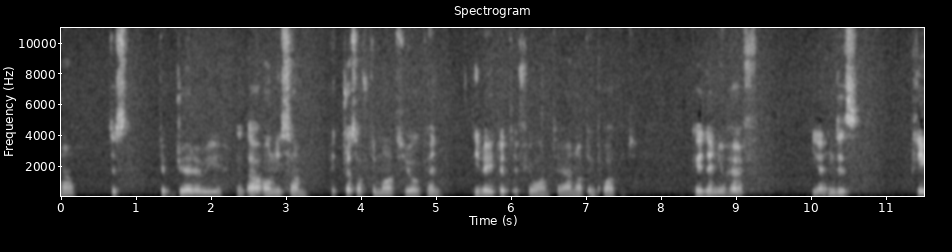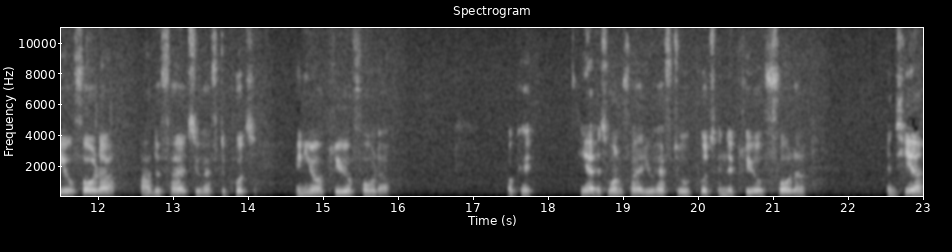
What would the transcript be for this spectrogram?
uh, this the gallery there are only some pictures of the mod. You can delete it if you want. They are not important. Okay then you have here in this Cleo folder are the files you have to put in your Cleo folder okay here is one file you have to put in the Cleo folder and here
